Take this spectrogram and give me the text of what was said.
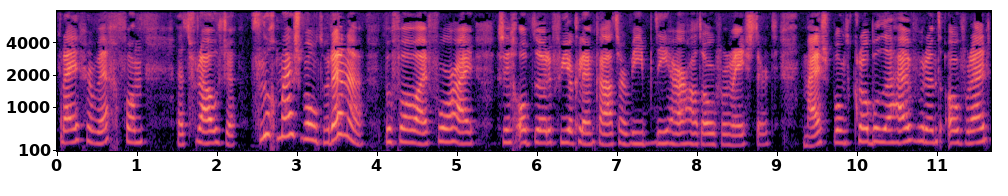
krijger weg van het vrouwtje. Vloeg muisbond, rennen! beval hij voor hij zich op de rivierklenkater wiep die haar had overmeesterd. Muisbond krobbelde huiverend overeind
